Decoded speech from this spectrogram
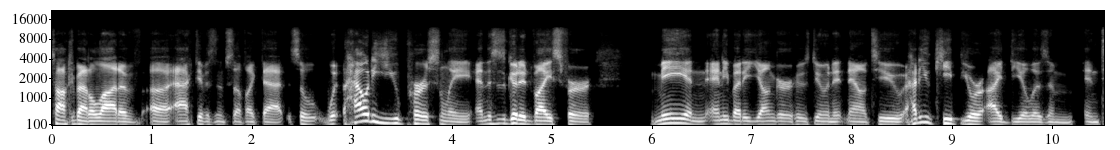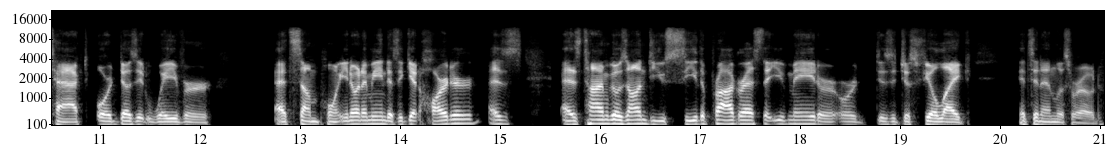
talked about a lot of uh, activism stuff like that. So, wh- how do you personally, and this is good advice for me and anybody younger who's doing it now too, how do you keep your idealism intact, or does it waver at some point? You know what I mean? Does it get harder as as time goes on? Do you see the progress that you've made, or or does it just feel like it's an endless road?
